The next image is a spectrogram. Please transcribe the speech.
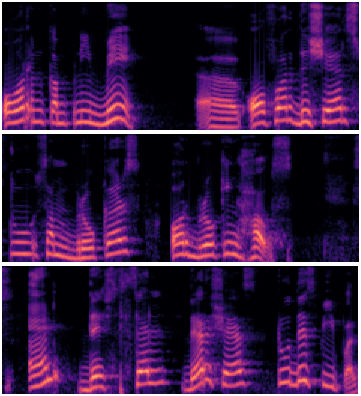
or a company may uh, offer the shares to some brokers or broking house. And they sell their shares to these people.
